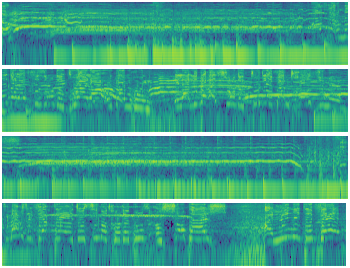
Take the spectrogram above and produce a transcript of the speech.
enfermées dans la prison de Douala au Cameroun et la libération de toutes les femmes trans du monde. Cette marche des fiertés est aussi notre réponse au chantage, à l'unité fait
